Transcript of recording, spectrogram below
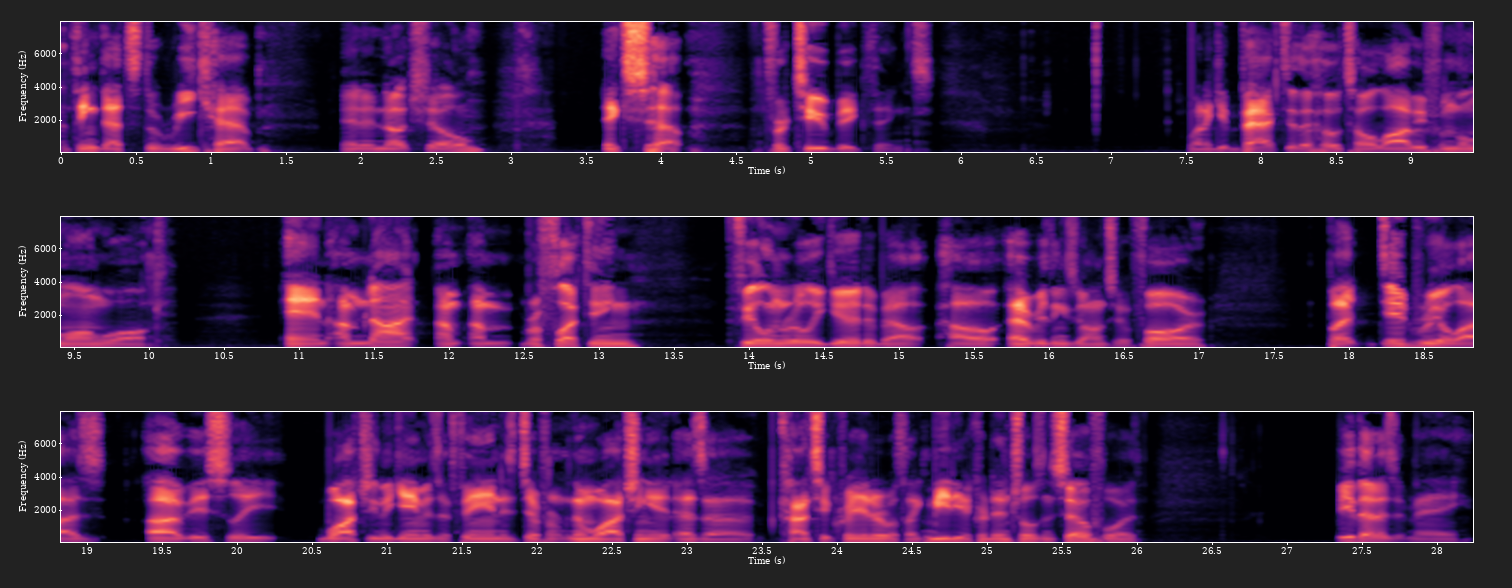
I think that's the recap in a nutshell, except for two big things when I get back to the hotel lobby from the long walk, and I'm not, I'm, I'm reflecting, feeling really good about how everything's gone so far, but did realize, obviously, watching the game as a fan is different than watching it as a content creator with like media credentials and so forth. Be that as it may,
